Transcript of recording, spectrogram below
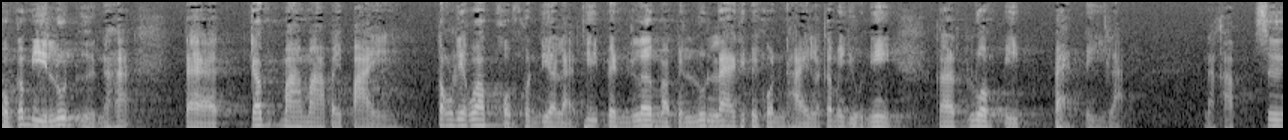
ผมก็มีรุ่นอื่นนะฮะ แต่ก็มามาไปไปต้องเรียกว่าผมคนเดียวแหละ ที่เป็นเริ่มมาเป็นรุ่นแรกที่เป็นคนไทย แล้วก็มาอยู่นี่ก็ร่วมปี 8 ปีละนะครับ ซึ่ง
